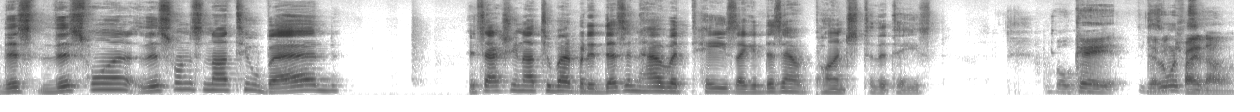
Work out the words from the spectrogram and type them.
This this one this one's not too bad. It's actually not too bad, but it doesn't have a taste. Like it doesn't have a punch to the taste. Okay, this Let me one try that one.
